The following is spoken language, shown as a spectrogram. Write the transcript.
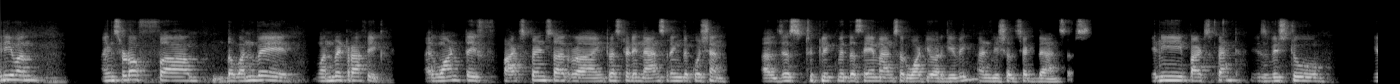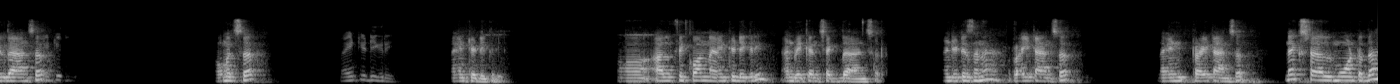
anyone instead of uh, the one way one way traffic i want if participants are uh, interested in answering the question i'll just click with the same answer what you are giving and we shall check the answers. Any participant is wish to give the answer? How much sir? 90 degree. 90 degree. Uh, i'll click on 90 degree and we can check the answer. And it is a right answer. Right answer. Next i'll move on to the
